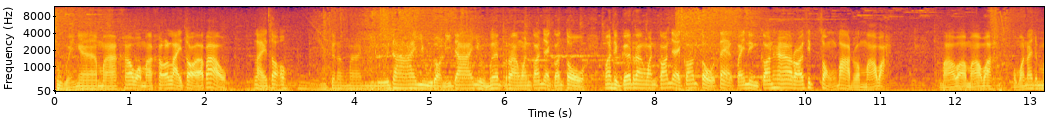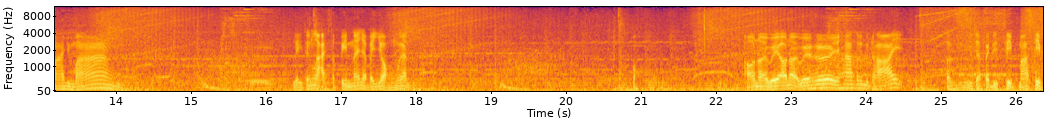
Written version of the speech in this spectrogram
สวยงามมาเข้าอะมาเข้าแล้วไหลต่อหรือเปล่า ไหลต่อ โอ้โหกำลังมาดีเลยได้อยู่ดอกนี้ได้อยู่เพื่อนรางวัลก้อนใหญ่ก้อนโต มาถึงก็รางวัลก้อนใหญ่ก้อนโตแตกไป1ก้อน512 บาทว่ะม้าว่ะ มาว่ะมาว่ะผมว่าน่าจะมาอยู่มั้งหลืออกตั้งหลายสปินนะอย่าไปหย่องเพื่อนเอาหน่อยเว้ยเอาหน่อยเว้ยเฮ้ยห้าสปินสุดท้ายเออจะไปดิสิบมาสิบ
